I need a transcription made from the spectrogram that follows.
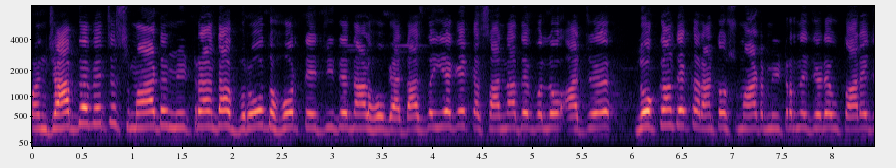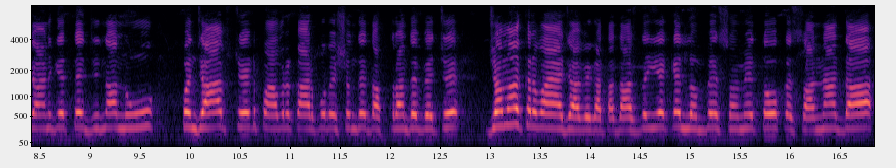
ਪੰਜਾਬ ਦੇ ਵਿੱਚ ਸਮਾਰਟ ਮੀਟਰਾਂ ਦਾ ਵਿਰੋਧ ਹੋਰ ਤੇਜ਼ੀ ਦੇ ਨਾਲ ਹੋ ਗਿਆ। ਦੱਸ ਦਈਏ ਕਿ ਕਿਸਾਨਾਂ ਦੇ ਵੱਲੋਂ ਅੱਜ ਲੋਕਾਂ ਦੇ ਘਰਾਂ ਤੋਂ ਸਮਾਰਟ ਮੀਟਰ ਨੇ ਜਿਹੜੇ ਉਤਾਰੇ ਜਾਣਗੇ ਤੇ ਜਿਨ੍ਹਾਂ ਨੂੰ ਪੰਜਾਬ ਸਟੇਟ ਪਾਵਰ ਕਾਰਪੋਰੇਸ਼ਨ ਦੇ ਦਫ਼ਤਰਾਂ ਦੇ ਵਿੱਚ ਜਮ੍ਹਾਂ ਕਰਵਾਇਆ ਜਾਵੇਗਾ। ਤਾਂ ਦੱਸ ਦਈਏ ਕਿ ਲੰਬੇ ਸਮੇਂ ਤੋਂ ਕਿਸਾਨਾਂ ਦਾ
